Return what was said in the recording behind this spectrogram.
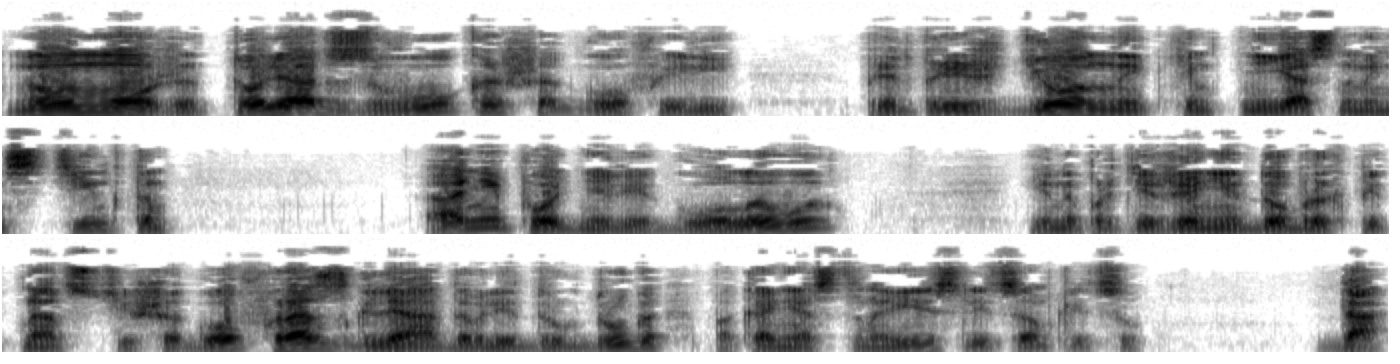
Но, может, то ли от звука шагов или предупрежденный каким-то неясным инстинктом, они подняли голову и на протяжении добрых пятнадцати шагов разглядывали друг друга, пока не остановились лицом к лицу. Да,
